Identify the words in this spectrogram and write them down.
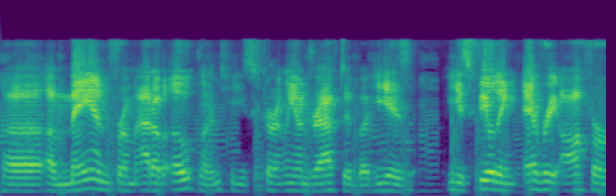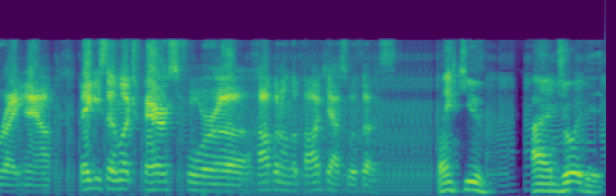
uh, a man from out of Oakland. He's currently undrafted, but he is he is fielding every offer right now. Thank you so much, Paris, for uh, hopping on the podcast with us. Thank you. I enjoyed it.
